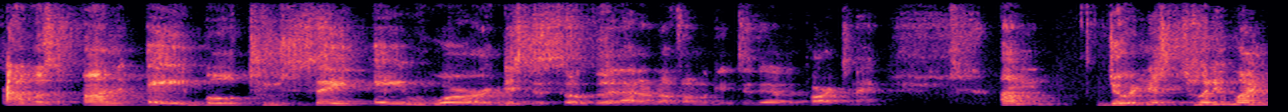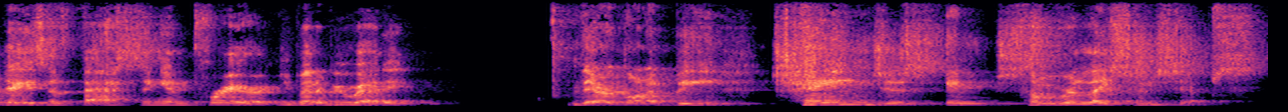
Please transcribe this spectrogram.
I was unable to say a word. This is so good. I don't know if I'm gonna get to the other part tonight. Um, during this 21 days of fasting and prayer, you better be ready. There are to be changes in some relationships.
